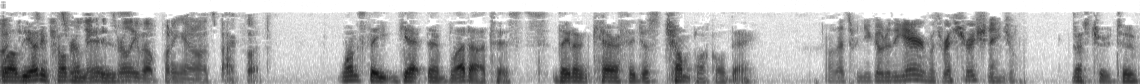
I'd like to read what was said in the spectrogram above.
Well, the only problem really, is- it's really about putting it on its back foot. Once they get their blood artists, they don't care if they just chump block all day. Well, that's when you go to the air with Restoration Angel. That's true too.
